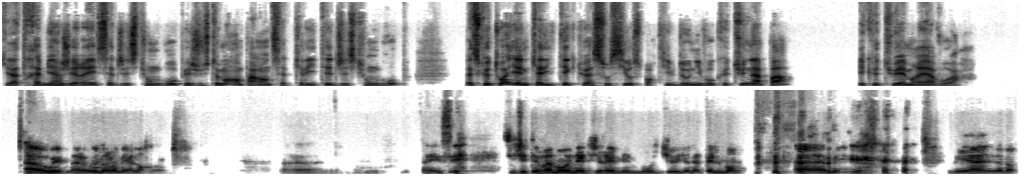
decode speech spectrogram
qu'il a très bien géré cette gestion de groupe. Et justement, en parlant de cette qualité de gestion de groupe, est-ce que toi, il y a une qualité que tu associes aux sportifs de haut niveau que tu n'as pas et que tu aimerais avoir? Ah oui, bah, non, non, mais alors. si j'étais vraiment honnête, je dirais, mais mon Dieu, il y en a tellement. euh, mais, mais euh, non, non.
